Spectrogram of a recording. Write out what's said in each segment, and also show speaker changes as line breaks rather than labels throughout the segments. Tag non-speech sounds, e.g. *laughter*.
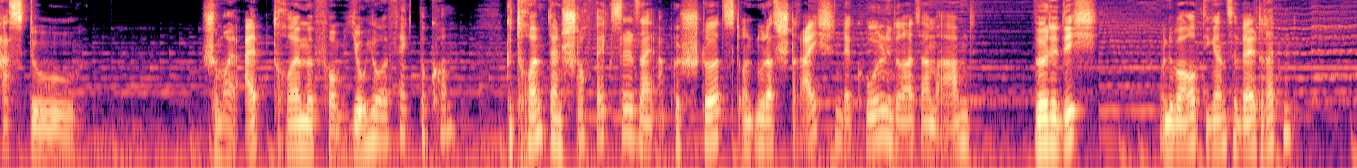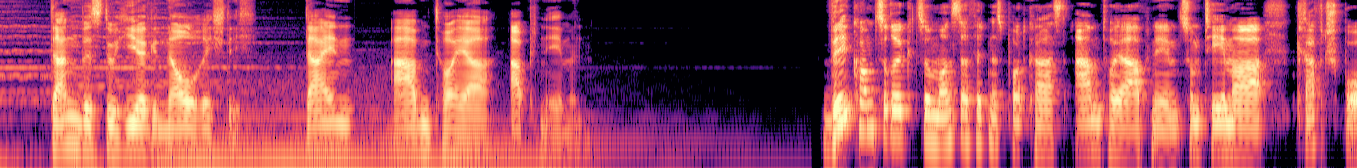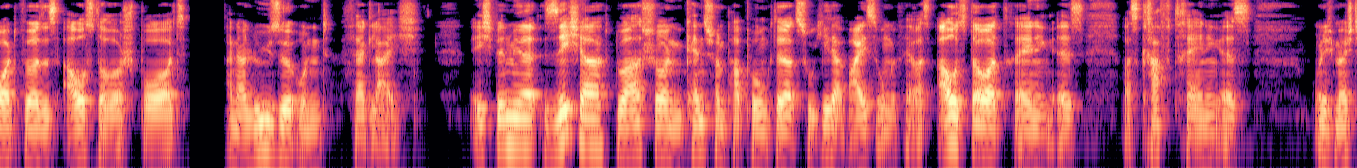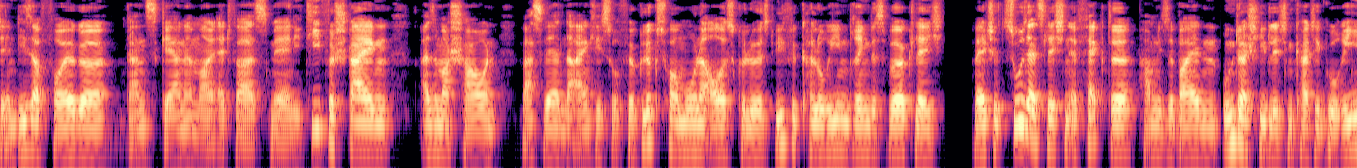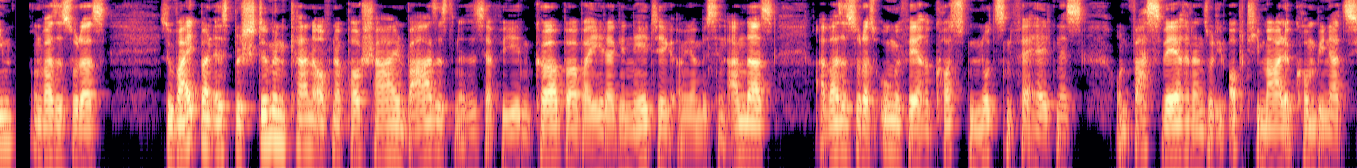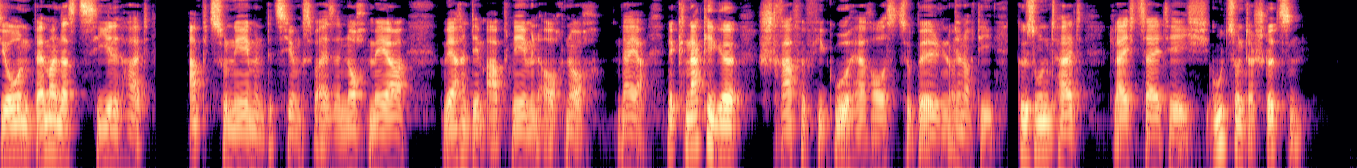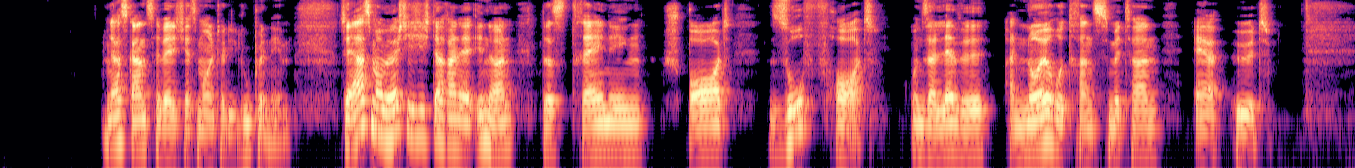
Hast du schon mal Albträume vom Jojo-Effekt bekommen? Geträumt, dein Stoffwechsel sei abgestürzt und nur das Streichen der Kohlenhydrate am Abend würde dich und überhaupt die ganze Welt retten? Dann bist du hier genau richtig. Dein Abenteuer abnehmen. Willkommen zurück zum Monster Fitness Podcast Abenteuer abnehmen zum Thema Kraftsport versus Ausdauersport, Analyse und Vergleich. Ich bin mir sicher, du hast schon, kennst schon ein paar Punkte dazu. Jeder weiß ungefähr, was Ausdauertraining ist, was Krafttraining ist. Und ich möchte in dieser Folge ganz gerne mal etwas mehr in die Tiefe steigen. Also mal schauen, was werden da eigentlich so für Glückshormone ausgelöst, wie viel Kalorien bringt es wirklich, welche zusätzlichen Effekte haben diese beiden unterschiedlichen Kategorien und was ist so das, soweit man es bestimmen kann auf einer pauschalen Basis, denn das ist ja für jeden Körper, bei jeder Genetik irgendwie ein bisschen anders, aber was ist so das ungefähre Kosten-Nutzen-Verhältnis und was wäre dann so die optimale Kombination, wenn man das Ziel hat, abzunehmen, beziehungsweise noch mehr während dem Abnehmen auch noch, naja, eine knackige, straffe Figur herauszubilden und ja noch die Gesundheit gleichzeitig gut zu unterstützen. Das Ganze werde ich jetzt mal unter die Lupe nehmen. Zuerst mal möchte ich dich daran erinnern, dass Training, Sport sofort unser Level an Neurotransmittern erhöht.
